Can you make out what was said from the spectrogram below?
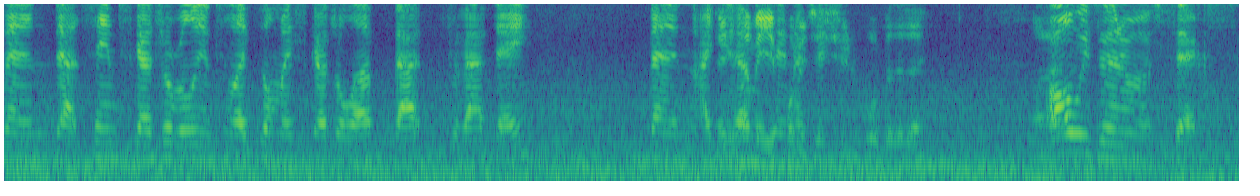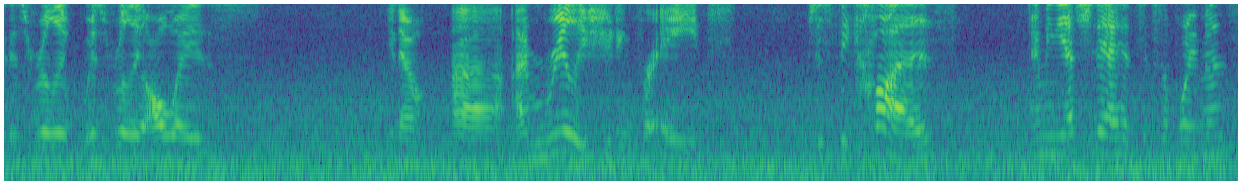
Then that same schedule really until I fill my schedule up that for that day. Then I do And that how many appointments you shooting for for the day? Always a minimum of six is really is really always you know uh, i'm really shooting for eight just because i mean yesterday i had six appointments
